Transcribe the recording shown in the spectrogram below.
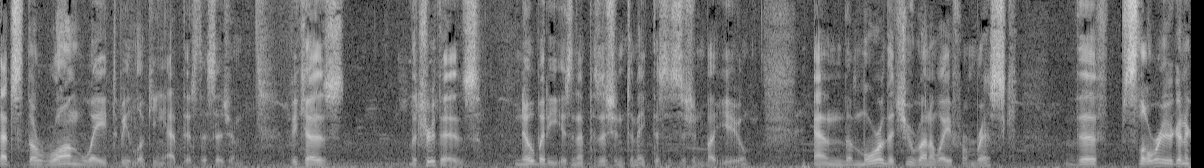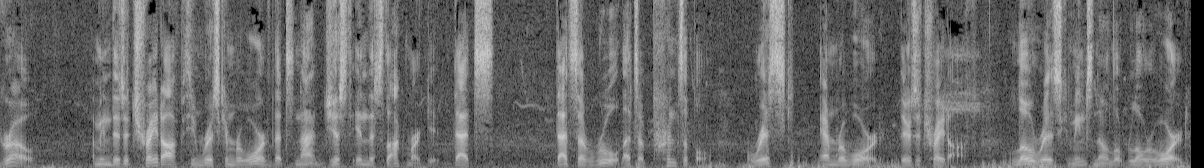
that's the wrong way to be looking at this decision. Because the truth is nobody is in a position to make this decision but you. And the more that you run away from risk the slower you're going to grow. I mean there's a trade-off between risk and reward that's not just in the stock market. That's that's a rule that's a principle. Risk and reward there's a trade-off. Low risk means no low reward.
